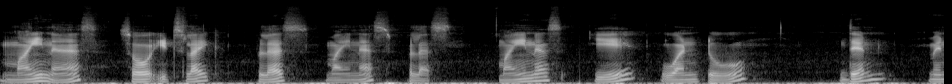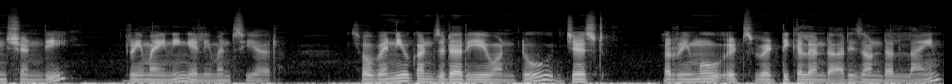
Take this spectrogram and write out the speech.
minus so it's like plus minus plus. Minus a12 then mention the remaining elements here. So when you consider a12 just remove its vertical and horizontal line.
